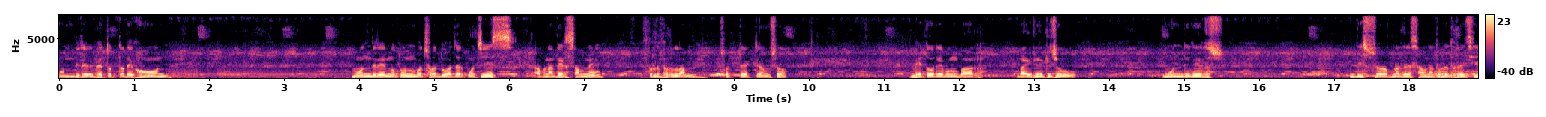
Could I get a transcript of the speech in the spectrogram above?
মন্দিরের ভেতরটা দেখুন। মন্দিরের নতুন বছর দু হাজার পঁচিশ আপনাদের সামনে তুলে ধরলাম ছোট্ট একটি অংশ। ভেতর এবং বার, বাইরের কিছু মন্দিরের দৃশ্য আপনাদের সামনে তুলে ধরেছি।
